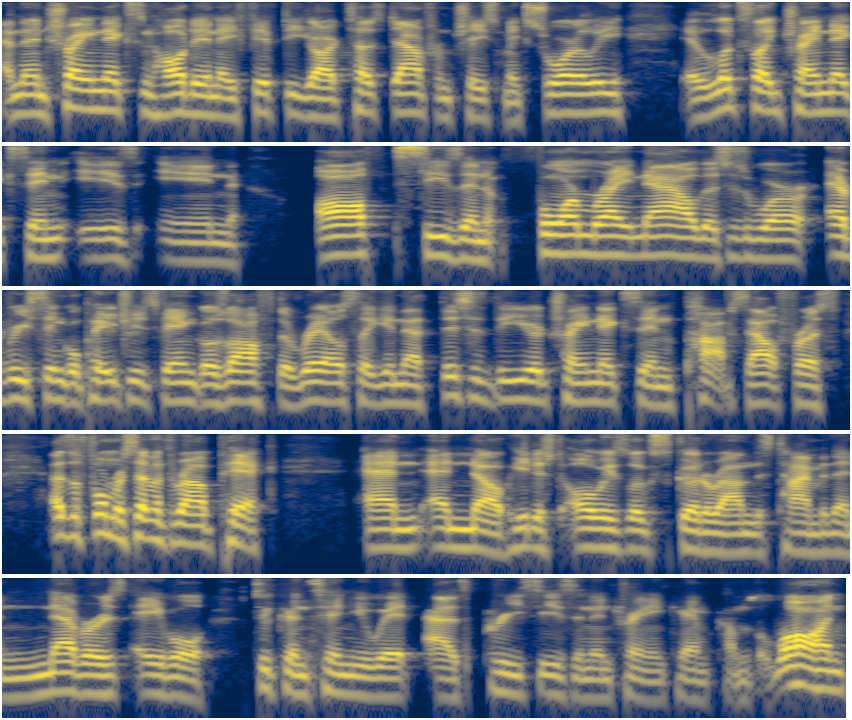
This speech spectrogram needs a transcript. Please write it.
And then Tre Nixon hauled in a 50 yard touchdown from Chase McSorley. It looks like Tre Nixon is in off season form right now. This is where every single Patriots fan goes off the rails, thinking that this is the year Tre Nixon pops out for us as a former seventh round pick. And and no, he just always looks good around this time and then never is able to continue it as preseason and training camp comes along.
